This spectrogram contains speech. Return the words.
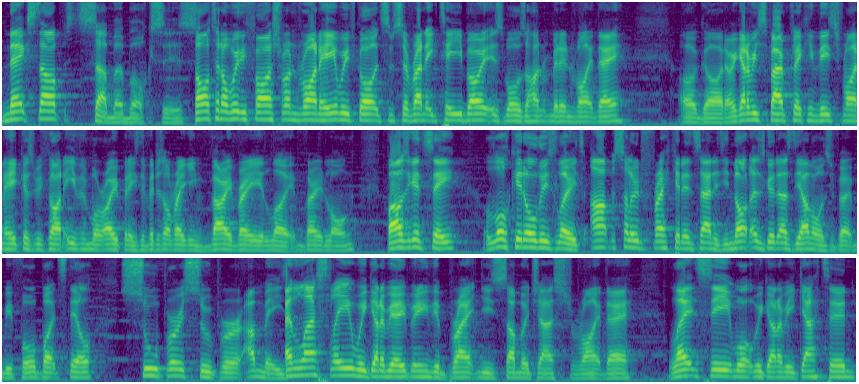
Next up, summer boxes. Starting off with the first one right here, we've got some Serenic T-Boat as well as 100 million right there. Oh god, we're gonna be spam clicking these right here because we've got even more openings. The video's already getting very, very low, very long. But as you can see, look at all these loads. Absolute freaking insanity. Not as good as the other ones we've opened before, but still super, super amazing. And lastly, we're gonna be opening the brand new summer chest right there. Let's see what we're gonna be getting.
